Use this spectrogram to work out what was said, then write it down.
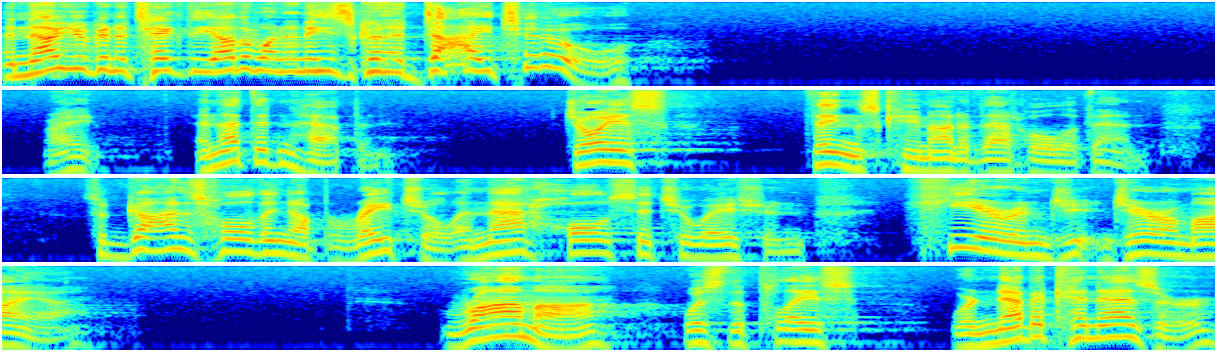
and now you're going to take the other one and he's going to die too. Right? And that didn't happen. Joyous things came out of that whole event. So God is holding up Rachel and that whole situation here in J- Jeremiah. Ramah was the place where Nebuchadnezzar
